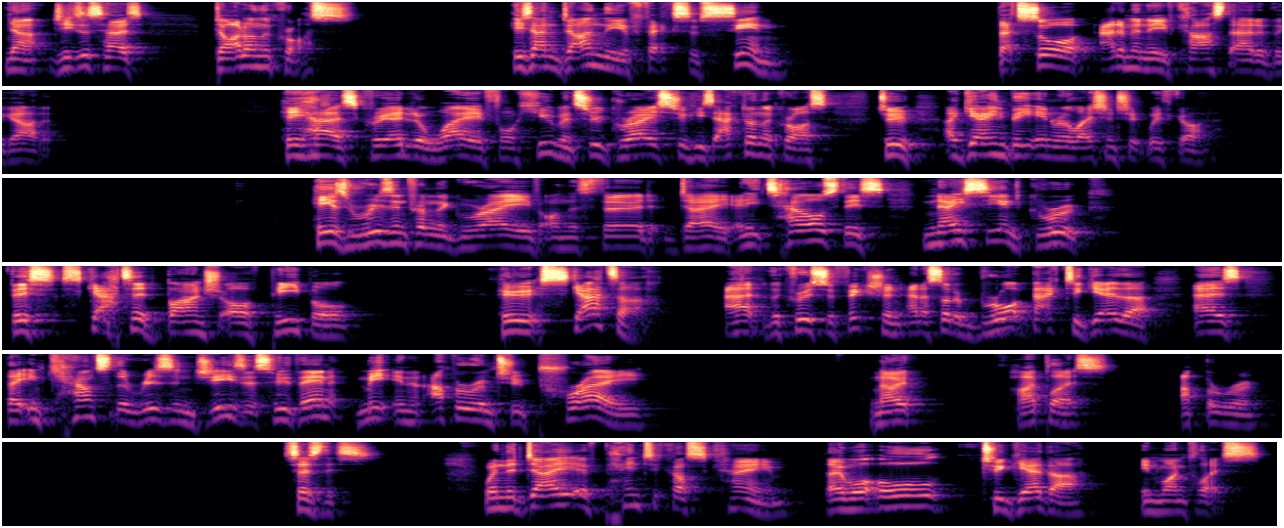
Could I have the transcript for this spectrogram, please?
Now, Jesus has died on the cross. He's undone the effects of sin that saw Adam and Eve cast out of the garden. He has created a way for humans through grace, through his act on the cross, to again be in relationship with God. He has risen from the grave on the third day, and he tells this nascent group, this scattered bunch of people, who scatter at the crucifixion and are sort of brought back together as they encounter the risen Jesus, who then meet in an upper room to pray. Note, high place, upper room. Says this When the day of Pentecost came, they were all together in one place.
